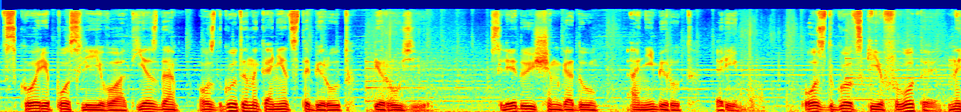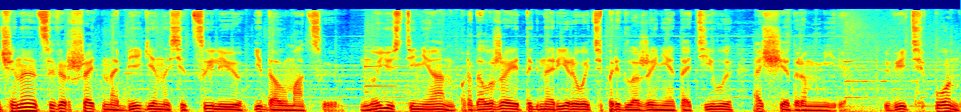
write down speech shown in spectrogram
Вскоре после его отъезда Остготы наконец-то берут Перузию. В следующем году они берут Рим. Остготские флоты начинают совершать набеги на Сицилию и Далмацию, но Юстиниан продолжает игнорировать предложение Татилы о щедром мире. Ведь он,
